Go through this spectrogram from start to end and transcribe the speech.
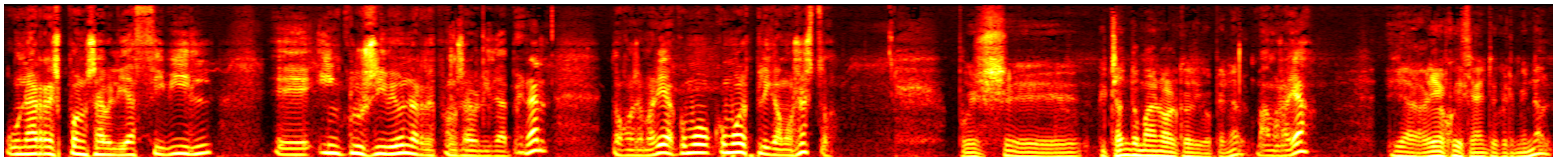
una responsabilidad civil, eh, inclusive una responsabilidad penal. Don José María, ¿cómo, cómo explicamos esto? Pues eh, echando mano al Código Penal Vamos allá. y a la ley de enjuiciamiento criminal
